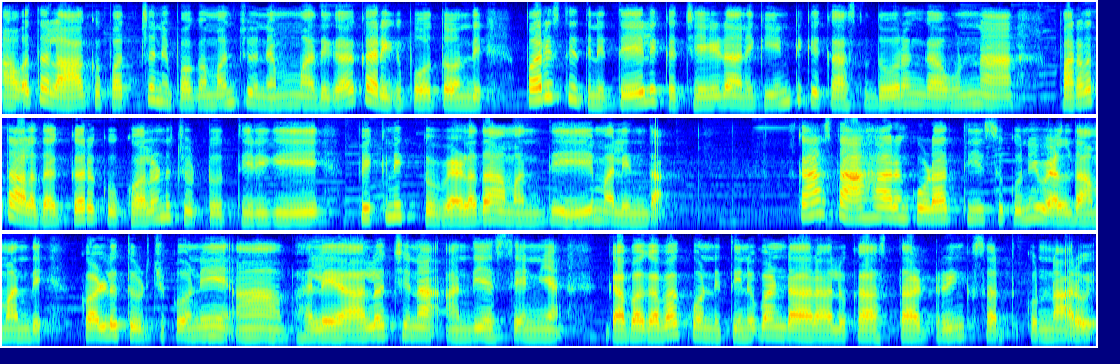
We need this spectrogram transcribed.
అవతల ఆకుపచ్చని పొగమంచు నెమ్మదిగా కరిగిపోతోంది. పరిస్థితిని తేలిక చేయడానికి ఇంటికి కాస్త దూరంగా ఉన్న పర్వతాల దగ్గరకు కొలను చుట్టూ తిరిగి పిక్నిక్ వెళదామంది మలింద. కాస్త ఆహారం కూడా తీసుకుని వెళ్దామంది. కళ్ళు తుడుచుకొని ఆ భలే ఆలోచన అంది ఎస్ఎన్య గబగబా కొన్ని తినుబండారాలు కాస్త డ్రింక్ సర్దుకున్నారు.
